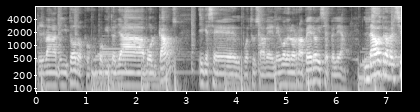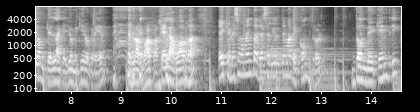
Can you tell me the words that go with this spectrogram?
que iban allí todos pues un poquito ya volcados y que se, pues tú sabes, el ego de los raperos y se pelean. La otra versión, que es la que yo me quiero creer, Es la guapa. que es la guapa, es que en ese momento había salido el tema de Control, donde Kendrick,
